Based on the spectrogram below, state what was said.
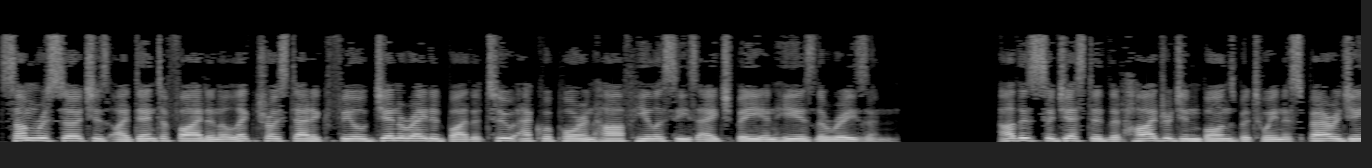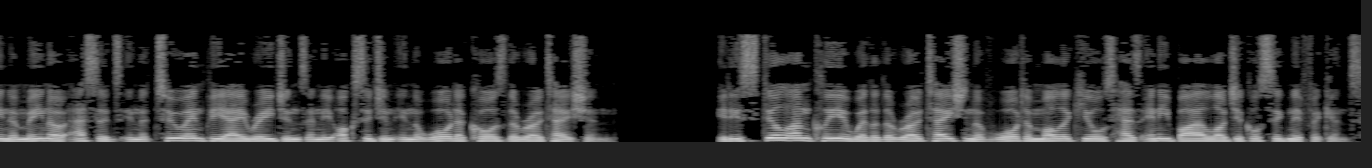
Some researchers identified an electrostatic field generated by the two aquaporin half helices Hb and here's the reason. Others suggested that hydrogen bonds between asparagine amino acids in the two NPA regions and the oxygen in the water cause the rotation. It is still unclear whether the rotation of water molecules has any biological significance.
